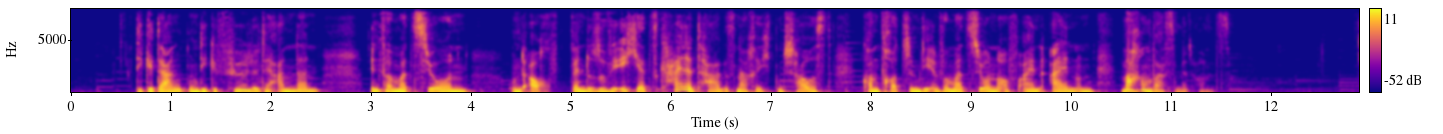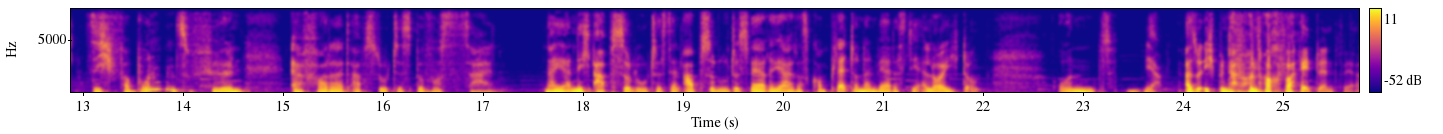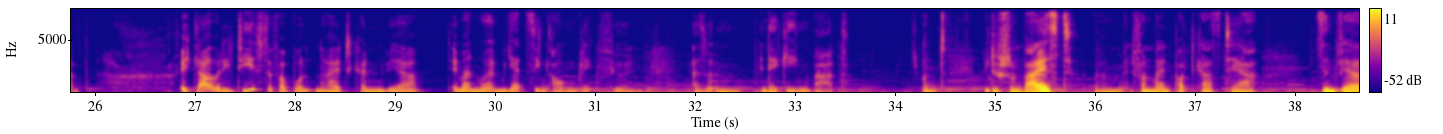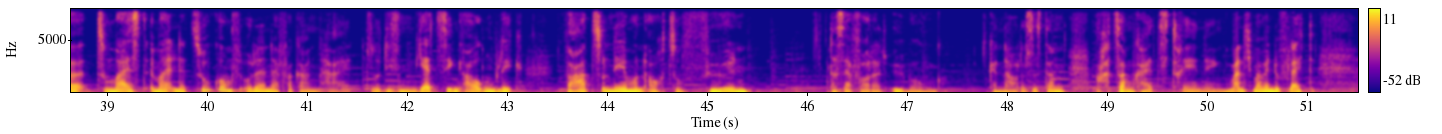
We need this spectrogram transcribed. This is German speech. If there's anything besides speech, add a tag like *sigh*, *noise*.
die Gedanken, die Gefühle der anderen, Informationen und auch wenn du so wie ich jetzt keine Tagesnachrichten schaust, kommt trotzdem die Information auf einen ein und machen was mit uns. Sich verbunden zu fühlen erfordert absolutes Bewusstsein. Naja, nicht absolutes, denn absolutes wäre ja das Komplette und dann wäre das die Erleuchtung. Und ja, also ich bin *laughs* davon noch weit entfernt. Ich glaube, die tiefste Verbundenheit können wir immer nur im jetzigen Augenblick fühlen, also im, in der Gegenwart. Und wie du schon weißt, ähm, von meinem Podcast her, sind wir zumeist immer in der Zukunft oder in der Vergangenheit. So diesen jetzigen Augenblick wahrzunehmen und auch zu fühlen, das erfordert Übung. Genau, das ist dann Achtsamkeitstraining. Manchmal, wenn du vielleicht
